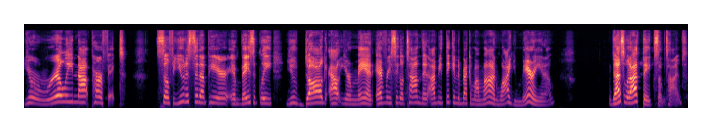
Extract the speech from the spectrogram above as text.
you're really not perfect so for you to sit up here and basically you dog out your man every single time, then I'd be thinking in the back of my mind, why are you marrying him? That's what I think sometimes.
